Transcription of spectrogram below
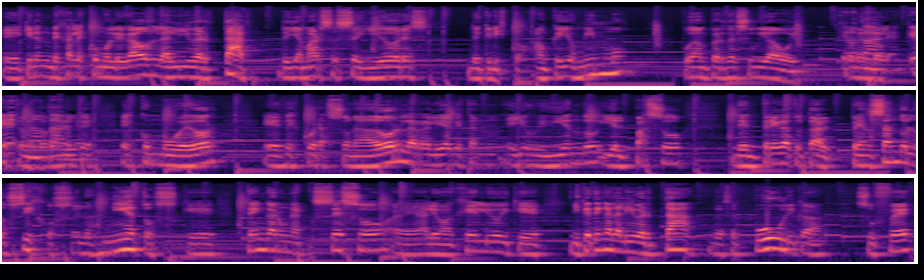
Eh, quieren dejarles como legados la libertad de llamarse seguidores de Cristo, aunque ellos mismos puedan perder su vida hoy. Qué notable, qué es tremendo, notable. realmente es conmovedor, es descorazonador la realidad que están ellos viviendo y el paso de entrega total, pensando en los hijos, en los nietos que tengan un acceso eh, al Evangelio y que, y que tengan la libertad de hacer pública su fe,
